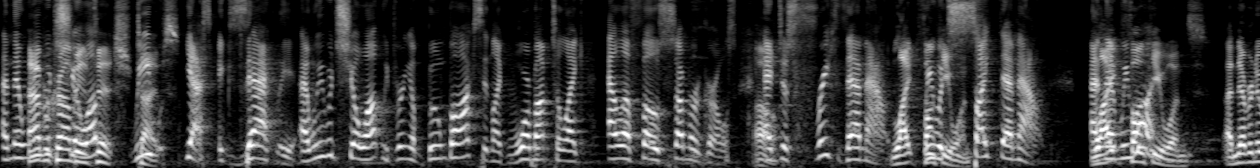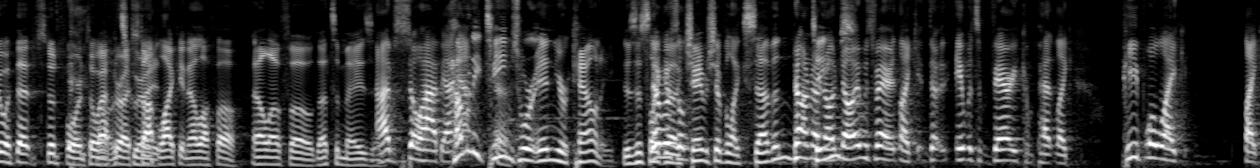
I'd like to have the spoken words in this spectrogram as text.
And then we Abercrombie would show and up. Fitch we, types. Yes, exactly. And we would show up. We'd bring a boombox and like warm up to like LFO Summer Girls oh. and just freak them out. Oh. Lyte, funky ones. we would ones. psych them out. And Lyte, then we funky won. ones. I never knew what that stood for until after I that's stopped liking LFO. LFO. That's amazing. I'm so happy. I- How I- many teams were in your county? Is this like a, a- championship of like seven? No, no, no, teams? no. It was very like it was very competitive. Like people like like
